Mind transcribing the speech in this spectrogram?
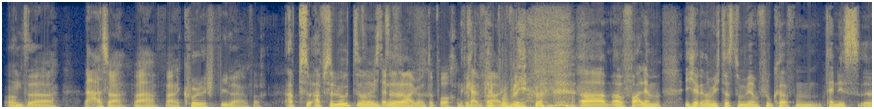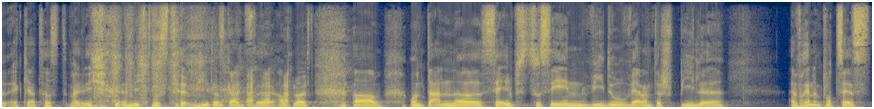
und äh, na, es war, war, war ein cooles Spiel einfach. Absolut. absolut. und, ich deine äh, Frage unterbrochen. Kein, kein Problem. ähm, aber vor allem, ich erinnere mich, dass du mir am Flughafen Tennis äh, erklärt hast, weil ich nicht wusste, wie das Ganze abläuft. Ähm, und dann äh, selbst zu sehen, wie du während der Spiele einfach einen Prozess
